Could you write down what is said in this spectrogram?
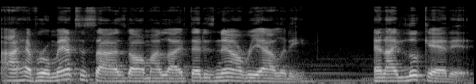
I have romanticized all my life that is now reality. And I look at it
